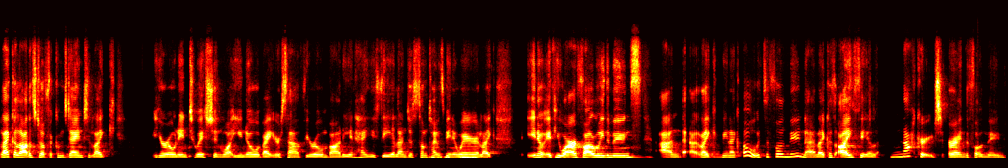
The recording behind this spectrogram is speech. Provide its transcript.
like a lot of stuff it comes down to like your own intuition, what you know about yourself, your own body, and how you feel, and just sometimes being aware, mm-hmm. like you know, if you are following the moons and uh, like being like, oh, it's a full moon now, like, because I feel knackered around the full moon.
